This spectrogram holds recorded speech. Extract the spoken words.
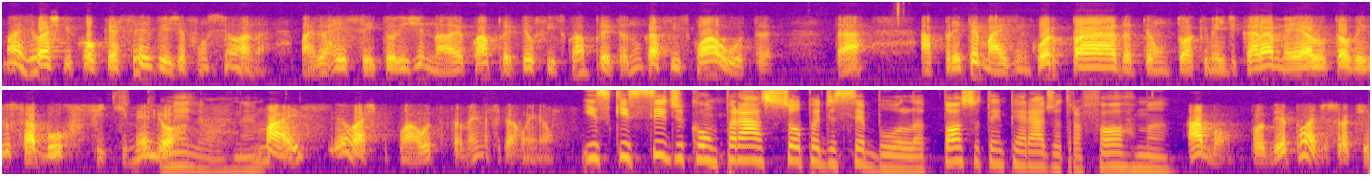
Mas eu acho que qualquer cerveja funciona. Mas a receita original é com a preta. Eu fiz com a preta, eu nunca fiz com a outra, tá? A preta é mais encorpada, tem um toque meio de caramelo, talvez o sabor fique melhor. Melhor, né? Mas eu acho que com a outra também não fica ruim, não. Esqueci de comprar a sopa de cebola. Posso temperar de outra forma? Ah, bom, poder pode, só que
